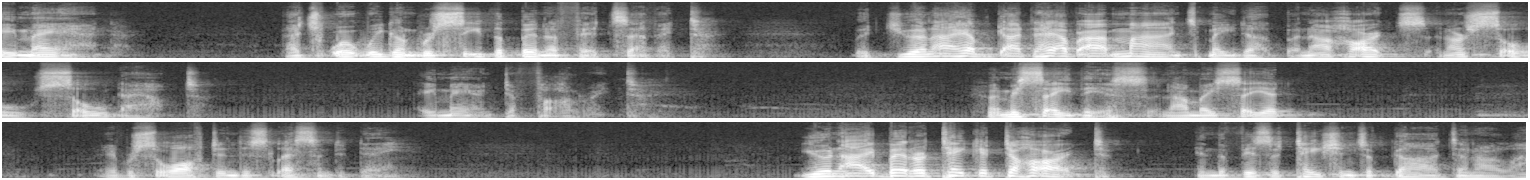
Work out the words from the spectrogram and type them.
amen, that's where we're going to receive the benefits of it. But you and I have got to have our minds made up and our hearts and our souls sold out. Amen. To follow it. Let me say this, and I may say it ever so often this lesson today. You and I better take it to heart in the visitations of God in our life.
